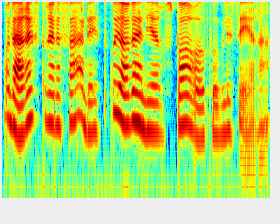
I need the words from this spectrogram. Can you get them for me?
Och därefter är det färdigt och jag väljer spara och publicera.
